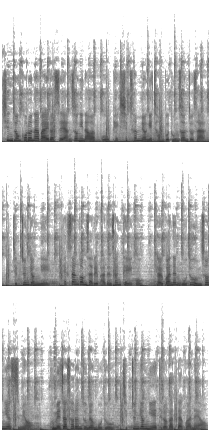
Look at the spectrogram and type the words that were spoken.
신종 코로나 바이러스 양성이 나왔고 113명이 전부 동선조사, 집중격리, 핵상 검사를 받은 상태이고 결과는 모두 음성이었으며 구매자 32명 모두 집중격리에 들어갔다고 하네요.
